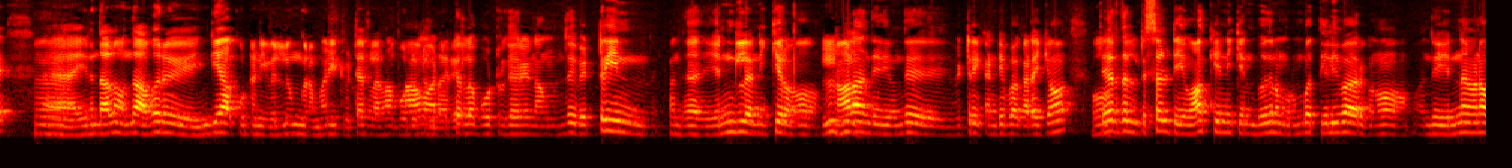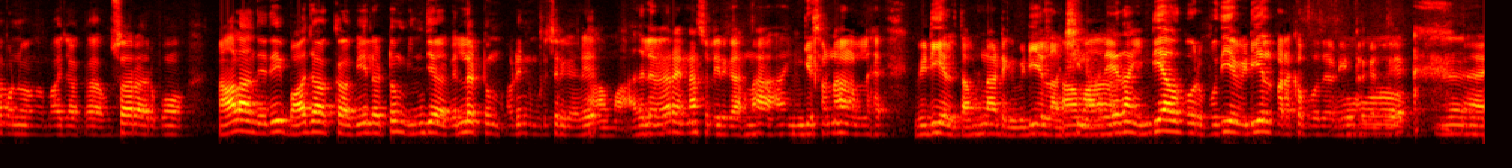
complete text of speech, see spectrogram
இருந்தாலும் வந்து அவரு இந்தியா கூட்டணி வெல்லுங்கிற மாதிரி ட்விட்டர்ல எல்லாம் போட்டு ட்விட்டர்ல போட்டிருக்காரு. நாங்க வந்து வெற்றியின் அந்த எண்ட்ல நிக்கிறோம். நாலாம் தேதி வந்து வெற்றி கண்டிப்பா கிடைக்கும். தேர்தல் ரிசல்ட் வாக்கு எண்ணிக்கை என்பது நம்ம ரொம்ப தெளிவா இருக்கணும். வந்து என்ன வேணா பண்ணுவாங்க பாஜக. உஷாரா இருப்போம். நாலாம் தேதி பாஜக வீழட்டும் இந்தியா வெல்லட்டும் அப்படின்னு முடிச்சிருக்காரு. ஆமா அதுல வேற என்ன சொல்லியிருக்காருன்னா இங்க சொன்னாங்கல்ல விடியல் தமிழ்நாட்டுக்கு விடியல் ஆமா. அதேதான் இந்தியாவுக்கு ஒரு புதிய விடியல் பிறக்க போகுது அப்படின்ட்டு இருக்காரு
